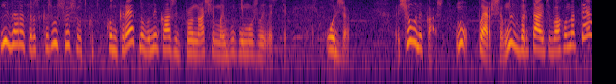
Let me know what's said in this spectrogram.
і зараз розкажу, що ж конкретно вони кажуть про наші майбутні можливості. Отже, що вони кажуть? Ну, перше, вони звертають увагу на те,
